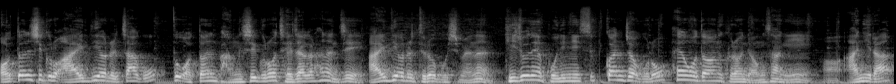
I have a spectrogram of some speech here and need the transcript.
어떤 식으로 아이디어를 짜고 또 어떤 방식으로 제작을 하는지 아이디어를 들어보시면은 기존에 본인이 습관적으로 해오던 그런 영상이 어, 아니라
